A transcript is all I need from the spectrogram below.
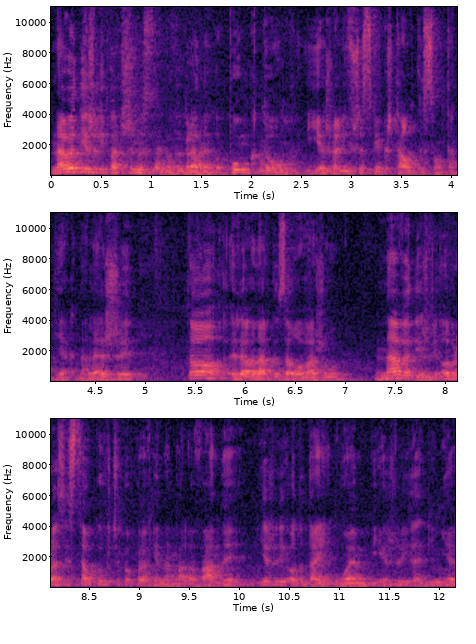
nawet jeżeli patrzymy z tego wybranego punktu jeżeli wszystkie kształty są takie jak należy, to Leonardo zauważył, nawet jeżeli obraz jest całkowicie poprawnie namalowany, jeżeli oddaje głębi, jeżeli linie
